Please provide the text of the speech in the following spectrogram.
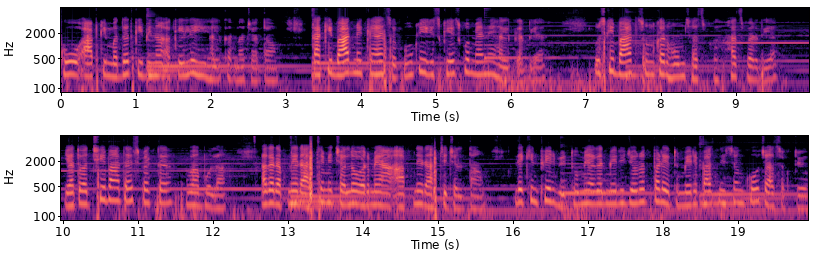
को आपकी मदद के बिना अकेले ही हल करना चाहता हूँ, ताकि बाद में कह सकूँ कि इस केस को मैंने हल कर दिया उसकी बात सुनकर होम्स हंस हंस भर दिया। यह तो अच्छी बात है, इंस्पेक्टर, वह बोला, अगर अपने रास्ते में चलो और मैं अपने रास्ते चलता हूँ। लेकिन फिर भी तुम्हें अगर मेरी ज़रूरत पड़े तो मेरे पास निसंकोच आ सकते हो।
